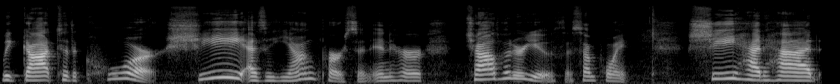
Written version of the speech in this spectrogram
We got to the core. She, as a young person in her childhood or youth at some point, she had had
